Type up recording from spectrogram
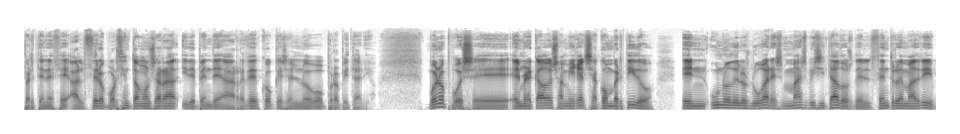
pertenece al 0% a Montserrat y depende a Redezco, que es el nuevo propietario. Bueno, pues eh, el mercado de San Miguel se ha convertido en uno de los lugares más visitados del centro de Madrid,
